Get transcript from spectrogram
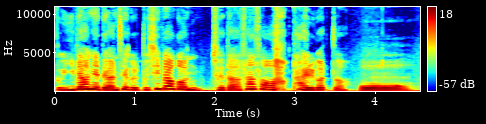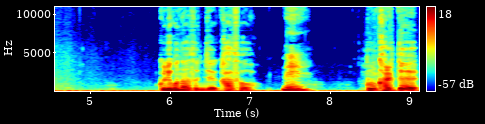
또 입양에 대한 책을 또 10여 권 죄다 사서 다 읽었죠. 오. 그리고 나서 이제 가서 네. 그럼 갈 때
